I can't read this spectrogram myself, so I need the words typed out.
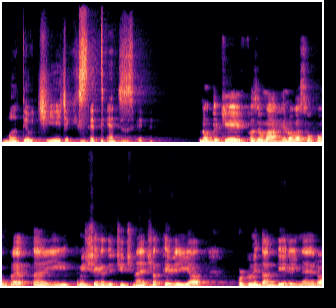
manter o Tite? O que, que você tem a dizer? Não, tem que fazer uma renovação completa e também chega de Tite, né? Já teve aí a oportunidade dele aí, né? Já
